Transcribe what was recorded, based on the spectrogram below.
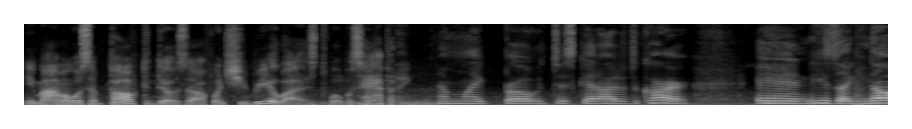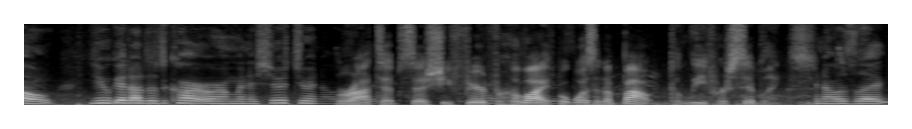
Imama was about to doze off when she realized what was happening. I'm like, bro, just get out of the car. And he's like, no, you get out of the car or I'm going to shoot you. And Murateb like, says she feared for her life but wasn't about to leave her siblings. And I was like,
